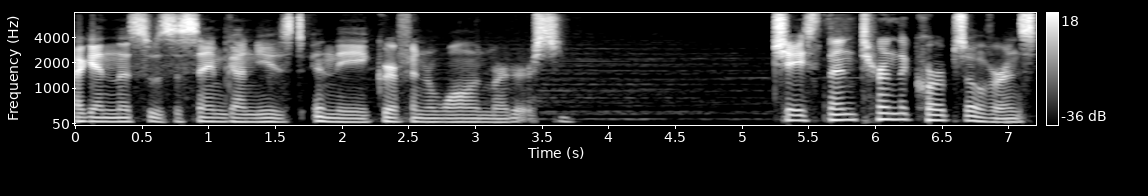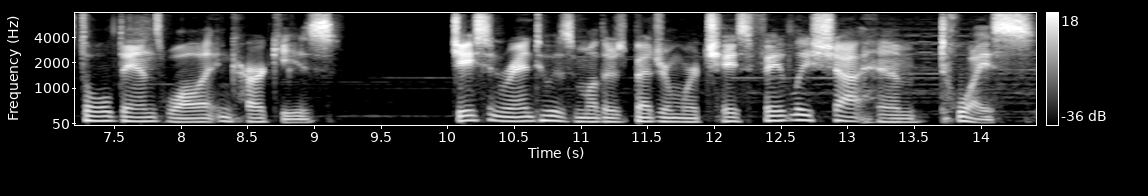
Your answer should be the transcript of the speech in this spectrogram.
Again, this was the same gun used in the Griffin and Wallen murders. Chase then turned the corpse over and stole Dan's wallet and car keys. Jason ran to his mother's bedroom where Chase fatally shot him twice.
